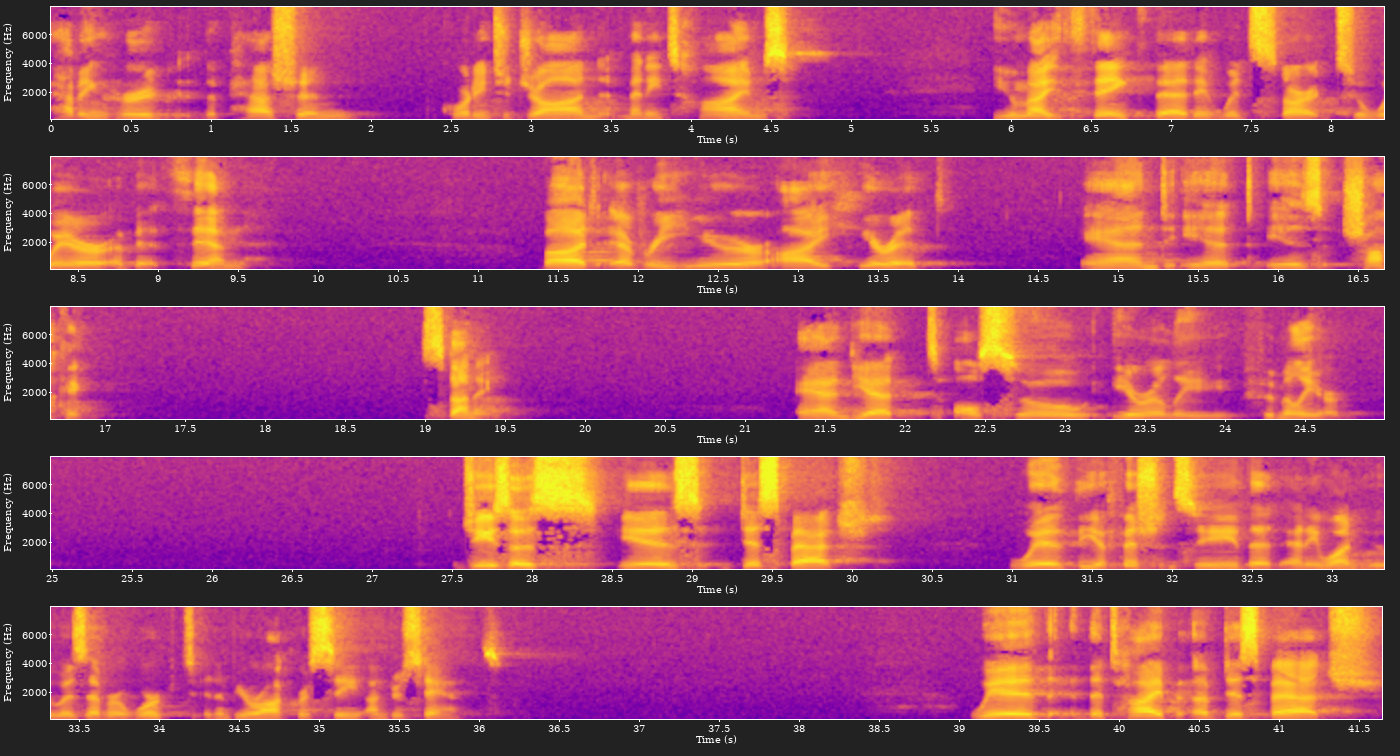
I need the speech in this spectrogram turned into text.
having heard the Passion according to John many times, you might think that it would start to wear a bit thin. But every year I hear it, and it is shocking, stunning, and yet also eerily familiar. Jesus is dispatched with the efficiency that anyone who has ever worked in a bureaucracy understands. With the type of dispatch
